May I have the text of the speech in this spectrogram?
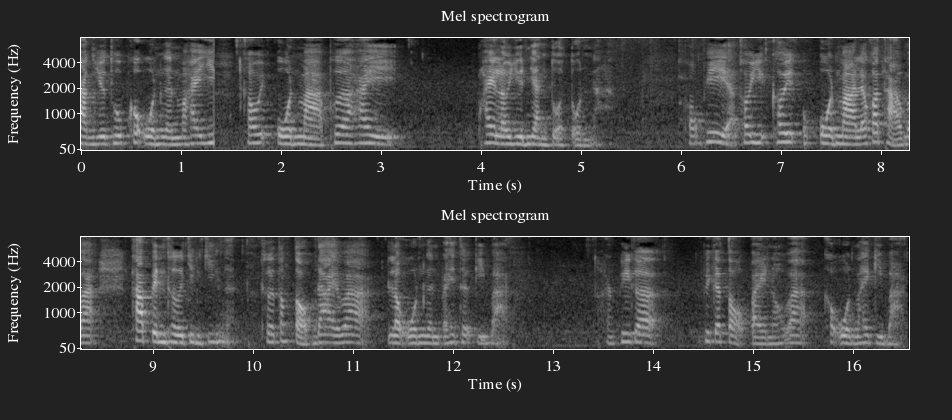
ทาง YouTube เขาโอนเงินมาให้เขาโอนมาเพื่อให้ให้เรายืนยันตัวตนนะคะของพี่อะเขาเขาโอนมาแล้วก็ถามว่า ถ้าเป็นเธอจริง ๆ อะ ธอต้องตอบได้ว่าเราโอนเงินไปให้เธอกี่บาทพี่ก็พี่ก็ตอบไปเนาะว่าเขาโอนมาให้กี่บาท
